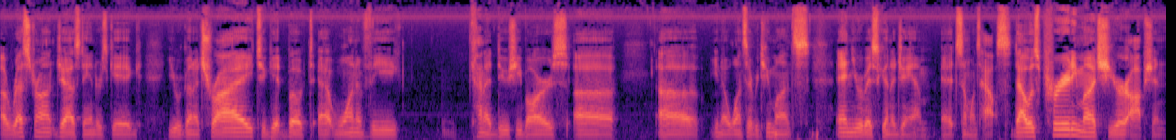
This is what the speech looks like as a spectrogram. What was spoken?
a restaurant jazz standards gig, you were going to try to get booked at one of the kind of douchey bars, uh, uh, you know, once every two months, and you were basically going to jam at someone's house. That was pretty much your option,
